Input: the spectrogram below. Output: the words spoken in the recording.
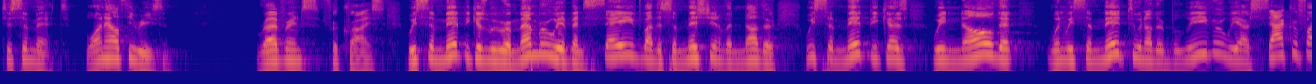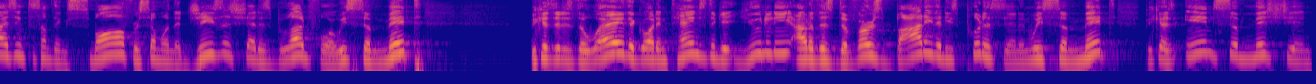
to submit, one healthy reason, reverence for Christ. We submit because we remember we have been saved by the submission of another. We submit because we know that when we submit to another believer, we are sacrificing to something small for someone that Jesus shed his blood for. We submit because it is the way that God intends to get unity out of this diverse body that He's put us in. And we submit because in submission,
